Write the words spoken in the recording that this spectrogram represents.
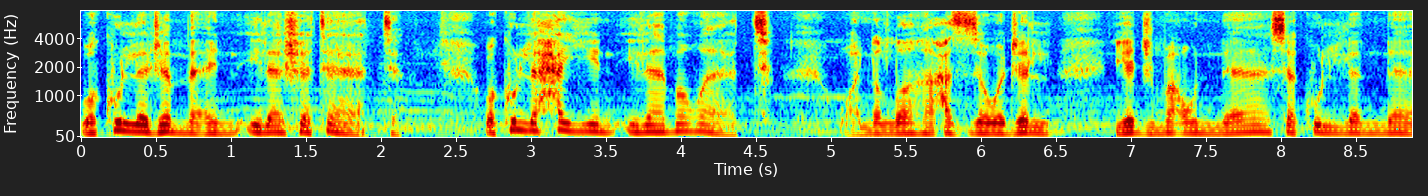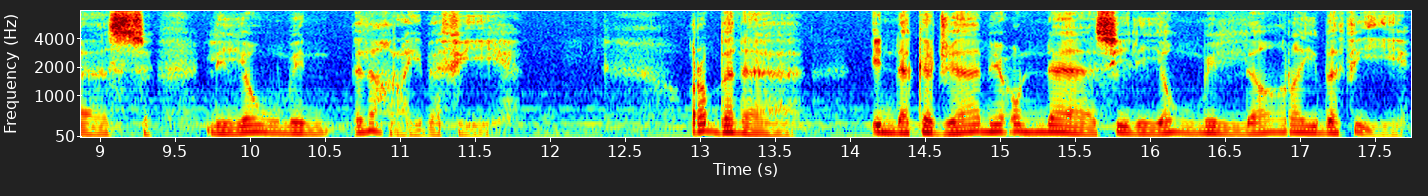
وكل جمع إلى شتات. وكل حي إلى موات وأن الله عز وجل يجمع الناس كل الناس ليوم لا ريب فيه. ربنا إنك جامع الناس ليوم لا ريب فيه.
